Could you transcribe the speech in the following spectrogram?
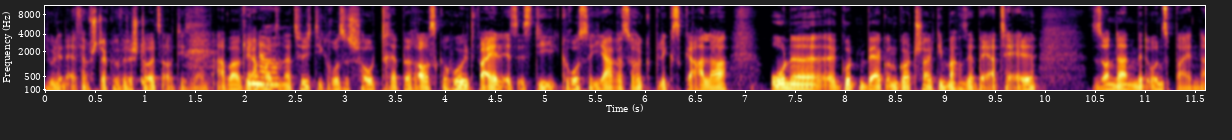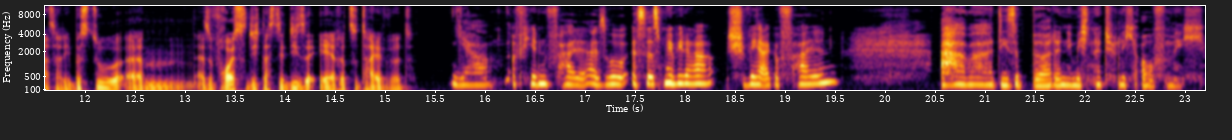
Julian FM Stöckel würde stolz auf die sein. Aber wir genau. haben heute natürlich die große Showtreppe rausgeholt, weil es ist die große Jahresrückblicksgala ohne äh, Gutenberg und Gottschalk, die machen sie ja bei RTL, sondern mit uns beiden, Nathalie. Bist du, ähm, also freust du dich, dass dir diese Ehre zuteil wird? Ja, auf jeden Fall. Also es ist mir wieder schwer gefallen, aber diese Bürde nehme ich natürlich auf mich.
